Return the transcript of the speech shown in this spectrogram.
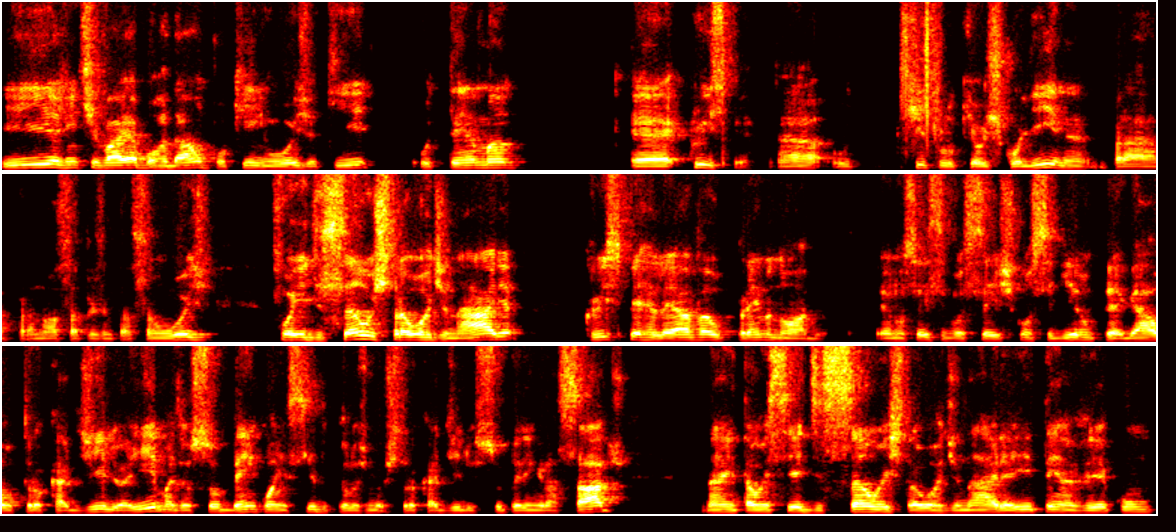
e a gente vai abordar um pouquinho hoje aqui o tema é, CRISPR. Né? O título que eu escolhi né, para a nossa apresentação hoje foi Edição Extraordinária, CRISPR leva o Prêmio Nobel. Eu não sei se vocês conseguiram pegar o trocadilho aí, mas eu sou bem conhecido pelos meus trocadilhos super engraçados. Né? Então, essa edição extraordinária aí tem a ver com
